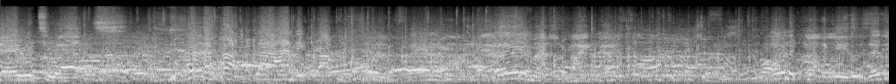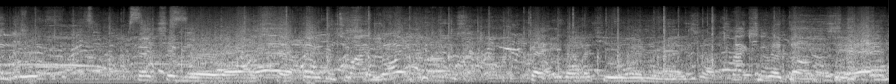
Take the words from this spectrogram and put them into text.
Never twats. That handicap is so unfair. Hey, matchmaker. I want to kick the geezer's head in. Fetching morons, fucking betting on a human race. Back to the dogs, yeah?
